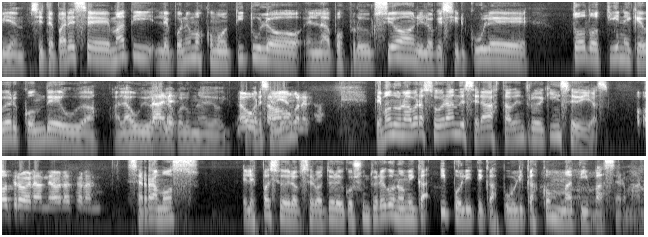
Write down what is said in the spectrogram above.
Bien, si te parece, Mati, le ponemos como título en la postproducción y lo que circule, todo tiene que ver con deuda al audio de la columna de hoy. ¿Te parece bien? Te mando un abrazo grande, será hasta dentro de 15 días. Otro grande abrazo grande. Cerramos el espacio del Observatorio de Coyuntura Económica y Políticas Públicas con Mati Basserman.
